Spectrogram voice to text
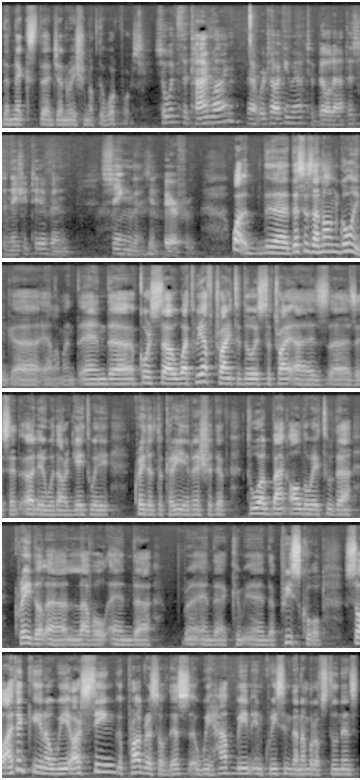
the next uh, generation of the workforce. So, what's the timeline that we're talking about to build out this initiative and seeing the, it bear fruit? Well, the, this is an ongoing uh, element. And uh, of course, uh, what we have tried to do is to try, as, as I said earlier, with our Gateway Cradle to Career initiative, to work back all the way to the cradle uh, level and, uh, and, the, and the preschool. So I think you know we are seeing the progress of this. We have been increasing the number of students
